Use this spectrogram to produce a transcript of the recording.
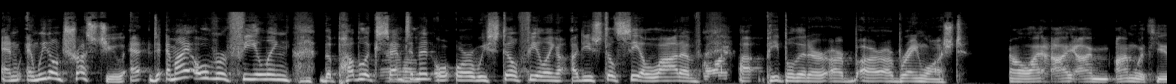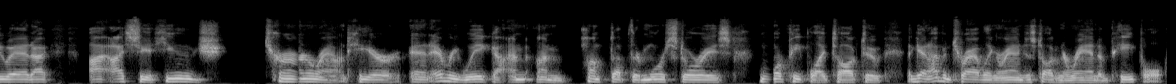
and, and we don't trust you. Am I over feeling the public sentiment or, or, are we still feeling, uh, do you still see a lot of uh, people that are, are, are, are brainwashed? Oh, I, I, I'm, I'm with you, Ed. I, I, I see a huge turnaround here. And every week I'm I'm pumped up. There are more stories, more people I talk to. Again, I've been traveling around just talking to random people,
